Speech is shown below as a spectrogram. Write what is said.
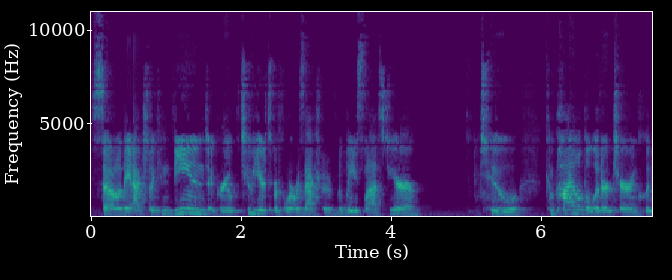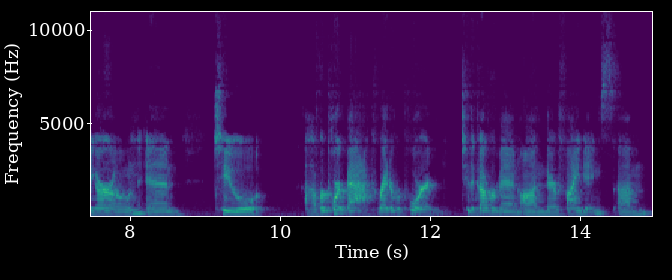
So they actually convened a group two years before it was actually released last year to compile the literature, including our own, and to uh, report back, write a report to the government on their findings. Um,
